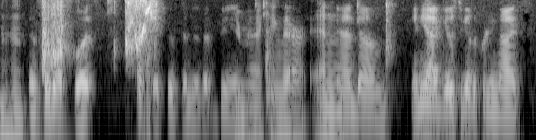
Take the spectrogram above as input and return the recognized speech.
Mhm. and so that's what that's what this ended up being. You're making there, and And um, and yeah, it goes together pretty nice.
